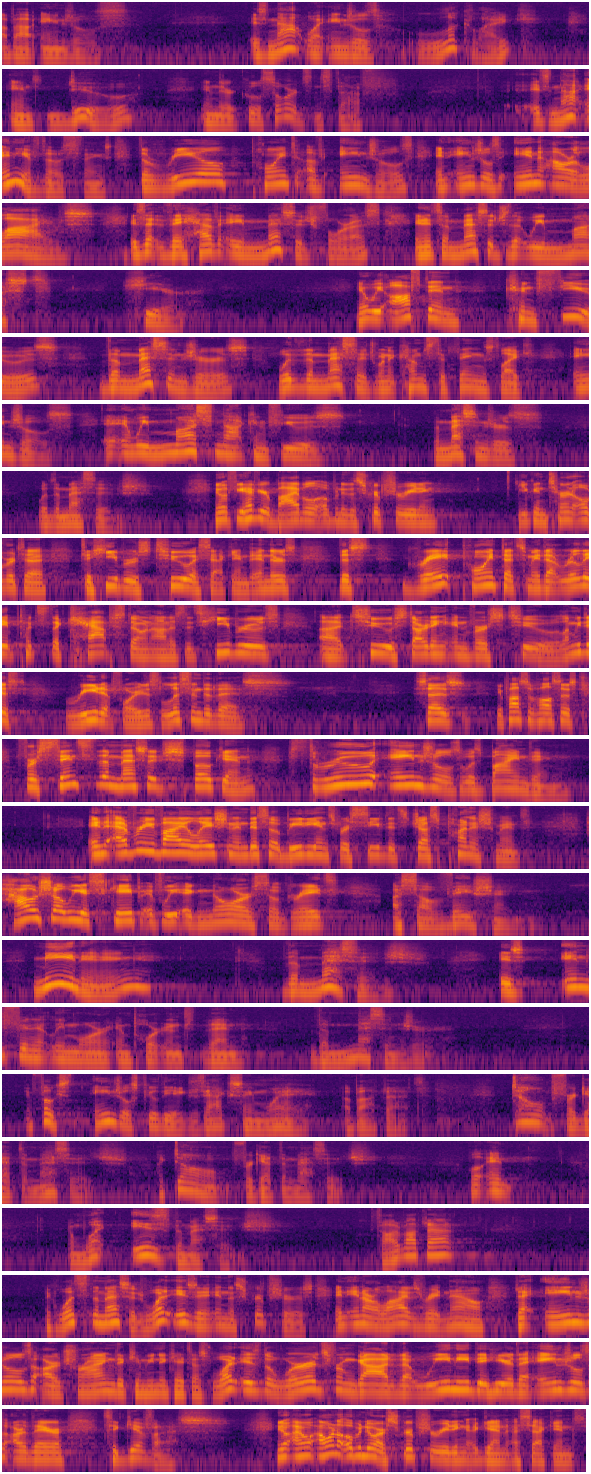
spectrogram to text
about angels is not what angels look like and do in their cool swords and stuff. It's not any of those things. The real point of angels and angels in our lives is that they have a message for us, and it's a message that we must hear. You know, we often confuse the messengers with the message when it comes to things like angels. And we must not confuse the messengers with the message. You know, if you have your Bible open to the scripture reading, you can turn over to, to Hebrews 2 a second. And there's this great point that's made that really puts the capstone on this. It's Hebrews uh, 2, starting in verse 2. Let me just read it for you. Just listen to this. It says, the Apostle Paul says, For since the message spoken through angels was binding, and every violation and disobedience received its just punishment. How shall we escape if we ignore so great a salvation? Meaning, the message is infinitely more important than the messenger. And, folks, angels feel the exact same way about that. Don't forget the message. Like, don't forget the message. Well, and and what is the message? Thought about that? Like, what's the message? What is it in the scriptures and in our lives right now that angels are trying to communicate to us? What is the words from God that we need to hear that angels are there to give us? You know, I, I want to open to our scripture reading again a second.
